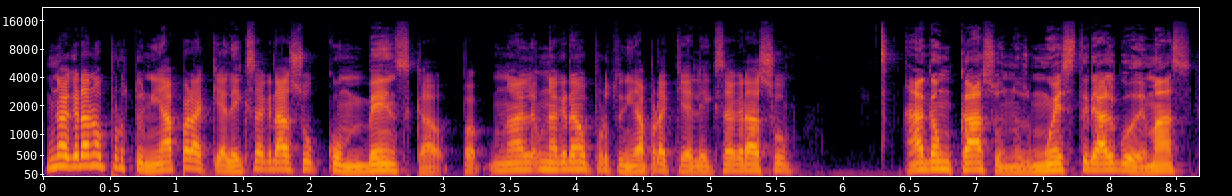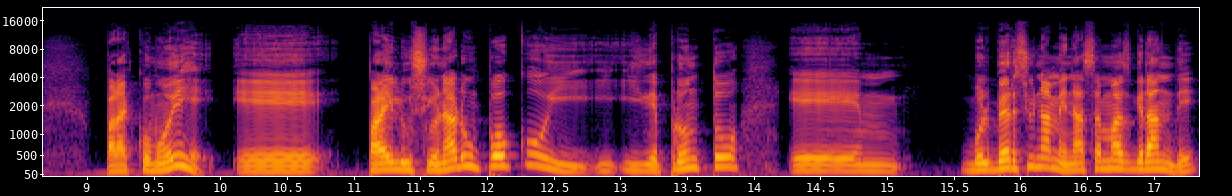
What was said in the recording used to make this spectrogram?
Una gran oportunidad para que Alexa Grasso convenzca, una, gran oportunidad para que Alexa Grasso haga un caso, nos muestre algo de más, para, como dije, eh, para ilusionar un poco y, de pronto em, volverse una amenaza más grande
